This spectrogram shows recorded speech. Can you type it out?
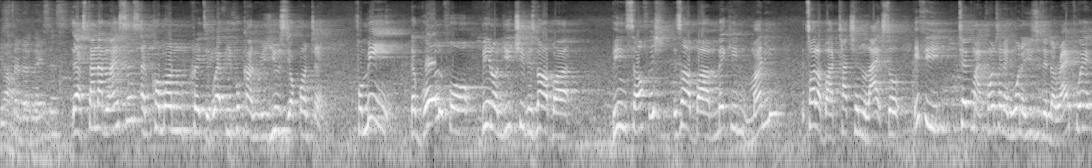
Yeah. Standard license? Yeah, standard license and common creative where people can reuse your content. For me, the goal for being on YouTube is not about being selfish. It's not about making money. It's all about touching lives. So if you take my content and you want to use it in the right way,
